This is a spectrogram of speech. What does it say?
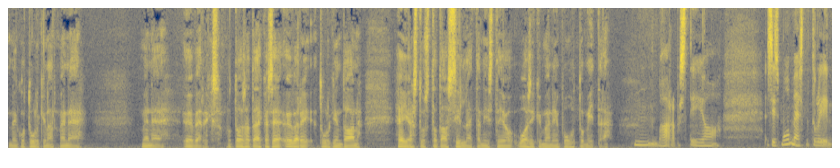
niin kuin tulkinnat menee, menee överiksi. Mutta toisaalta ehkä se överitulkinta on heijastusta taas sillä, että niistä ei ole vuosikymmeniä puhuttu mitään. Mm, varmasti joo. Siis mun mielestä tuli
